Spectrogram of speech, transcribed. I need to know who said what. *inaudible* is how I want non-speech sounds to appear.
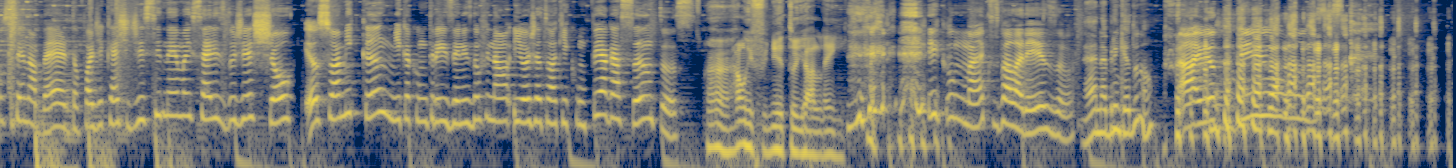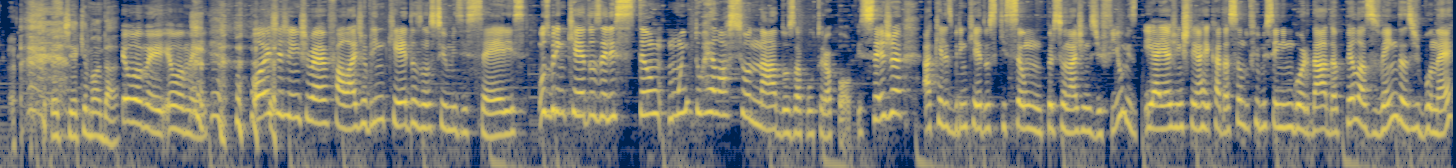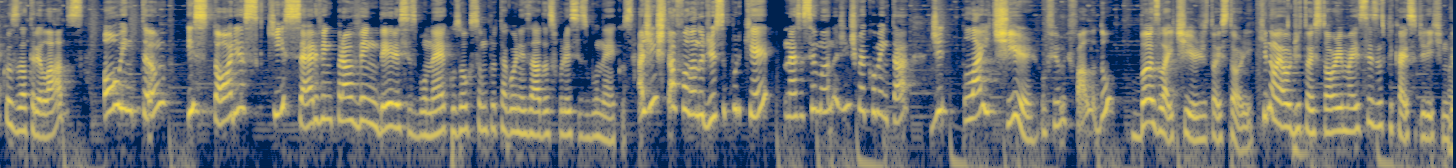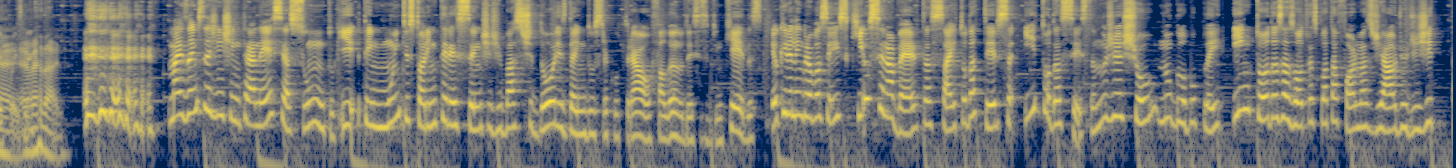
Speaker 1: ao Cena Aberta, o podcast de cinema e séries do G-Show. Eu sou a Mikan, Mika com três N's no final, e hoje eu tô aqui com PH Santos.
Speaker 2: Ah, ao infinito e além. *laughs*
Speaker 1: e com Max Valarezo.
Speaker 3: É, não é brinquedo não.
Speaker 1: Ai, meu Deus! *laughs* *laughs*
Speaker 3: eu tinha que mandar.
Speaker 1: Eu amei, eu amei. Hoje a gente vai falar de brinquedos nos filmes e séries. Os brinquedos, eles estão muito relacionados à cultura pop. Seja aqueles brinquedos que são personagens de filmes, e aí a gente tem a arrecadação do filme sendo engordada pelas vendas de bonecos atrelados, ou então histórias que servem para vender esses bonecos ou que são protagonizadas por esses bonecos. A gente tá falando disso porque nessa semana a gente vai comentar de Lightyear, o filme que fala do Buzz Lightyear de Toy Story, que não é o de Toy Story, mas vocês vão explicar isso direitinho é, depois,
Speaker 2: é,
Speaker 1: né?
Speaker 2: É verdade. *laughs*
Speaker 1: Mas antes da gente entrar nesse assunto, e tem muita história interessante de bastidores da indústria cultural falando desses brinquedos, eu queria lembrar vocês que o Cena Aberta sai toda terça e toda sexta no G-Show, no Globoplay e em todas as outras plataformas de áudio digital.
